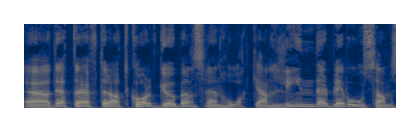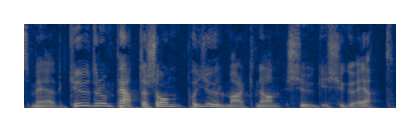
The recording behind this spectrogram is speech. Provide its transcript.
Eh, detta efter att korvgubben Sven-Håkan Linder blev osams med Gudrun Pettersson på julmarknaden 2021.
